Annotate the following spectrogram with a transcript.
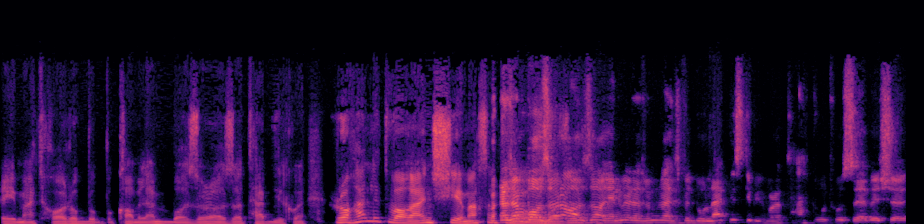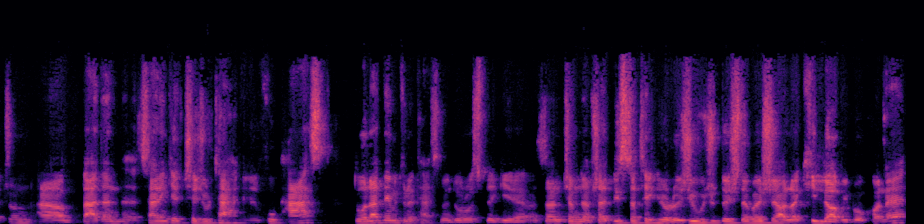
قیمت ها رو کاملا بازار آزاد تبدیل کنه. راه حلت واقعا چیه؟ مثلا بازار آزاد یعنی به وظیفه دولت نیست که بیمار تحقیق توسعه بشه چون بعدا سر اینکه چجور تحقیق خوب هست دولت نمی‌تونه تصمیم درست بگیره. مثلا چه می‌دونم شاید 20 تا تکنولوژی وجود داشته باشه حالا کی لابی بکنه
